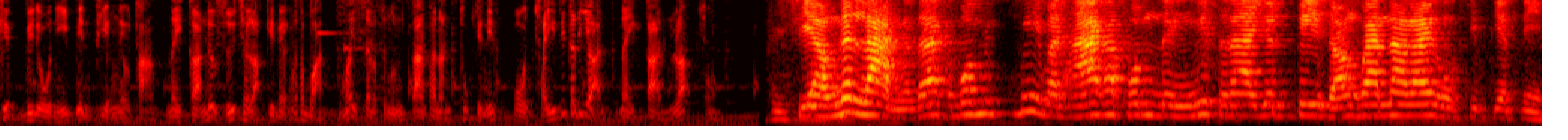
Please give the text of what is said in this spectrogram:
คลิปวิดีโอนี้เป็นเพียงแนวทางในการเลือกซื้อฉลากกินแบ่งรัฐบาล ไม่สนับสนุนการพนันทุกชนิดโปรดใช้วิจารณญาณในการรับชม เสียเอาเงินล้านกันได้ก็บ่มีมีปัญหาครับผมหนึ่งมิถุนายนปี2567นี่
